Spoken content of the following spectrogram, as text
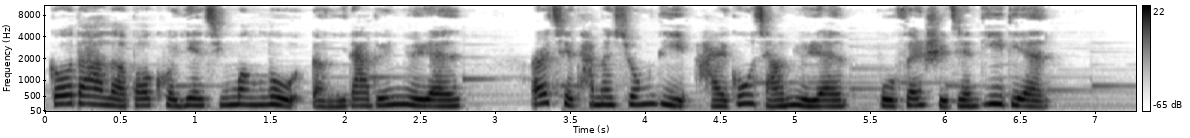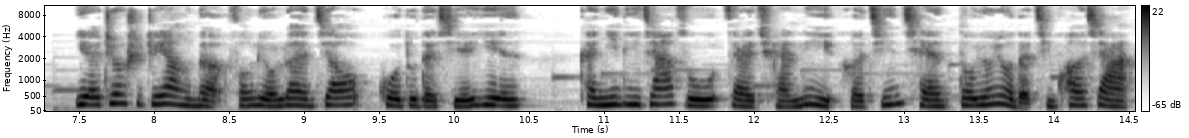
勾搭了包括燕星、梦露等一大堆女人，而且他们兄弟还共享女人，不分时间地点。也正是这样的风流乱交、过度的邪淫，肯尼迪家族在权力和金钱都拥有的情况下，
